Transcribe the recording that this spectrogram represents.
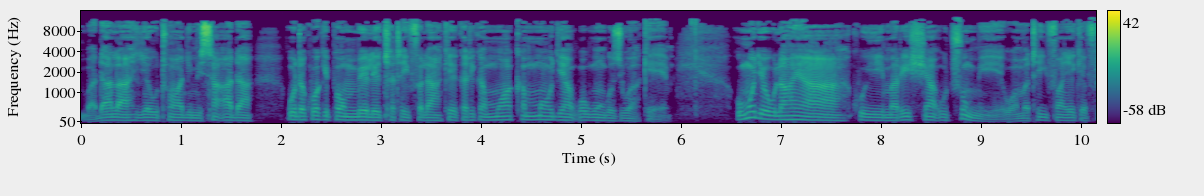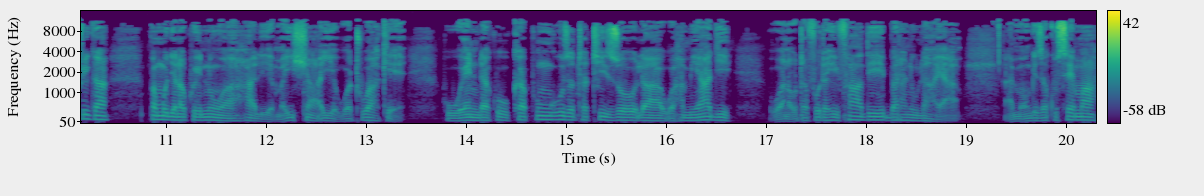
badala ya utoaji misaada utakuwa kipaumbele cha taifa lake katika mwaka mmoja wa uongozi wake. Umoja wa Ulaya kuimarisha uchumi wa mataifa ya Kiafrika pamoja na kuinua hali ya maisha ya watu wake huenda kukapunguza tatizo la wahamiaji wanaotafuta hifadhi barani Ulaya, ameongeza kusema.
